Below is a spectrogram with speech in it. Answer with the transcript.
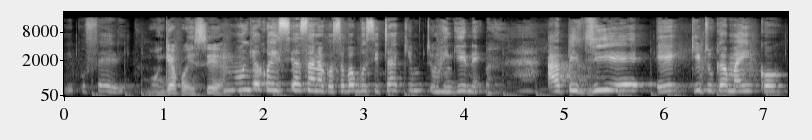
nilipofeli mwongea kwa hisia? Nimeongea kwa hisia sana kwa sababu sitaki mtu mwingine apitie eh, kitu kama hiko.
